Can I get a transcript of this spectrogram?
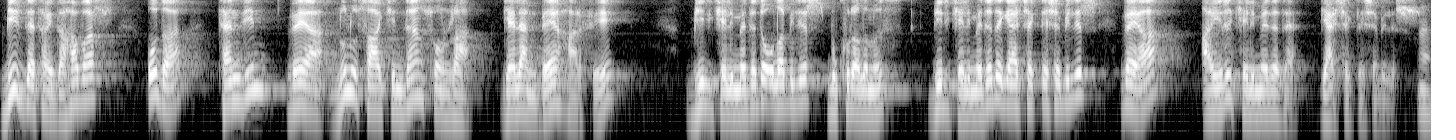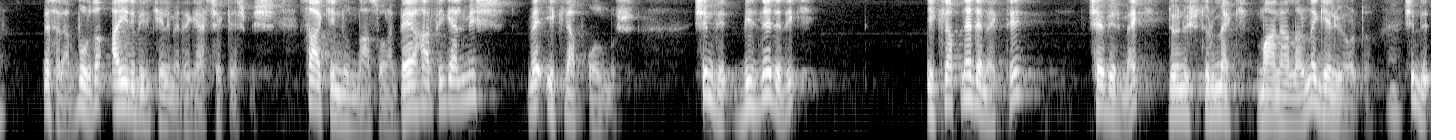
Bir detay daha var. O da tendin veya nunu sakinden sonra gelen B harfi bir kelimede de olabilir bu kuralımız. Bir kelimede de gerçekleşebilir veya ayrı kelimede de gerçekleşebilir. Mesela burada ayrı bir kelimede gerçekleşmiş. Sakin nundan sonra B harfi gelmiş ve iklap olmuş. Şimdi biz ne dedik? İklap ne demekti? Çevirmek, dönüştürmek manalarına geliyordu. Şimdi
